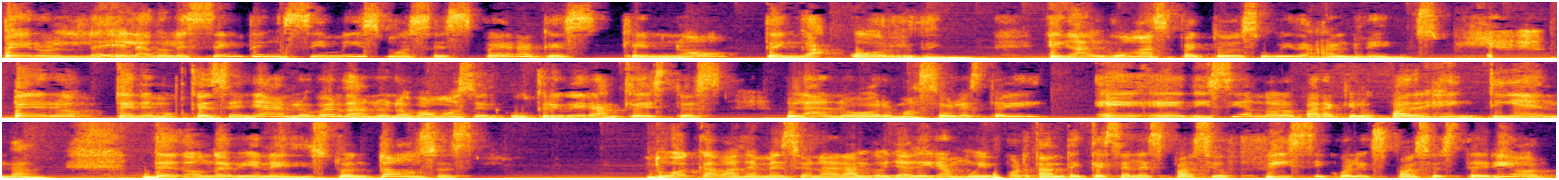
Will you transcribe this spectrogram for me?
Pero el, adolescente en sí mismo se espera que, que no tenga orden en algún aspecto de su vida al menos. Pero tenemos que enseñarlo, ¿verdad? No nos vamos a circunscribir aunque esto es la norma. Solo estoy eh, eh, diciéndolo para que los padres entiendan de dónde viene esto. Entonces, Tú acabas de mencionar algo, Yadira, muy importante, que es el espacio físico, el espacio exterior.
